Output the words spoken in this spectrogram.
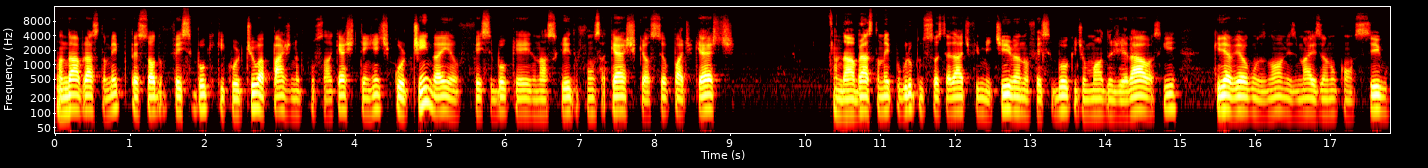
mandar um abraço também pro pessoal do Facebook que curtiu a página do FunçãCast. Tem gente curtindo aí o Facebook aí do nosso querido FunçãCast, que é o seu podcast. Mandar um abraço também pro grupo de Sociedade Primitiva no Facebook, de um modo geral. Assim. Queria ver alguns nomes, mas eu não consigo.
